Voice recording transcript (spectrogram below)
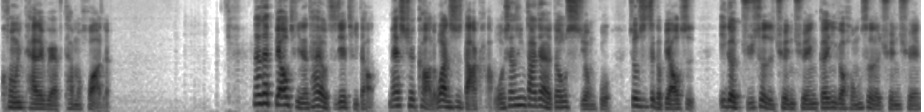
Cointelegraph 他们画的。那在标题呢，他有直接提到 Mastercard 万事达卡，我相信大家也都使用过，就是这个标志，一个橘色的圈圈跟一个红色的圈圈，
